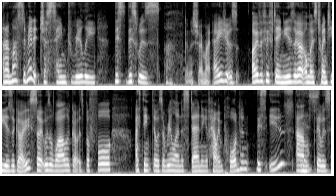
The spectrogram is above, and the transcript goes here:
and I must admit, it just seemed really. This this was uh, I'm going to show my age. It was over 15 years ago, almost 20 years ago. So it was a while ago. It was before I think there was a real understanding of how important this is. Um, Yes. There was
